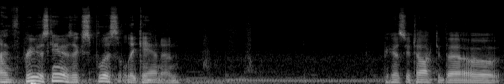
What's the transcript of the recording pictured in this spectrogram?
And the previous game is explicitly canon. Because we talked about...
